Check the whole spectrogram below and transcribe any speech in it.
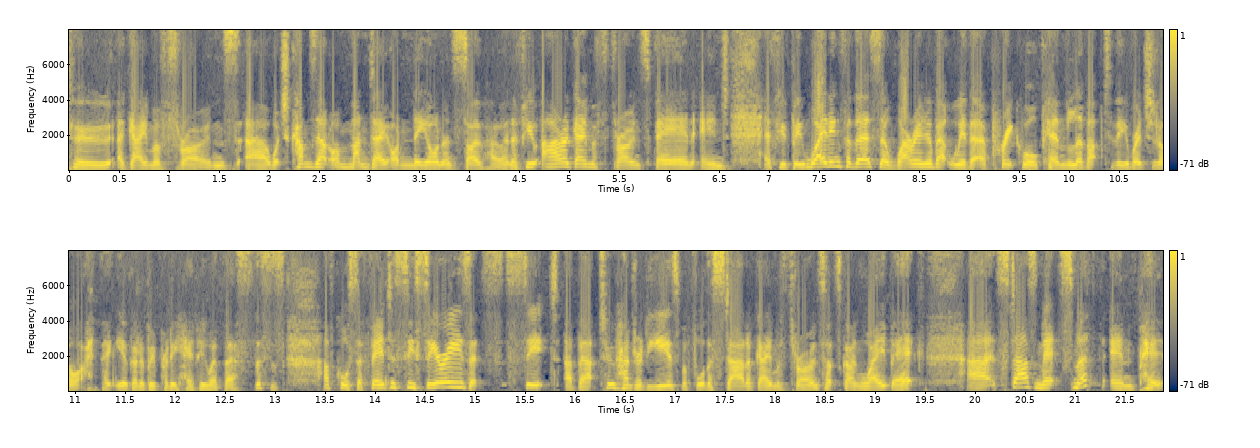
to A Game of Thrones, uh, which comes out on Monday on Neon and Soho. And if you are a Game of Thrones fan and if you've been waiting for this and worrying about whether a prequel can live up to the original, I think you're going to be pretty happy with this. This is, of course, a fantasy series. It's set about 200 years before the start of Game of Thrones, so it's going way back. Uh, it stars Matt Smith and pa-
